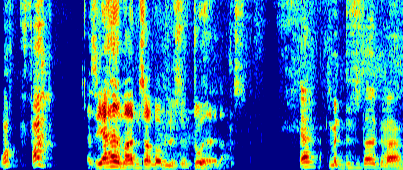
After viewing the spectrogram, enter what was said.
Hvorfor? Altså, jeg havde meget den samme oplevelse, som du havde, Lars. Ja, men du synes stadig, det var...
